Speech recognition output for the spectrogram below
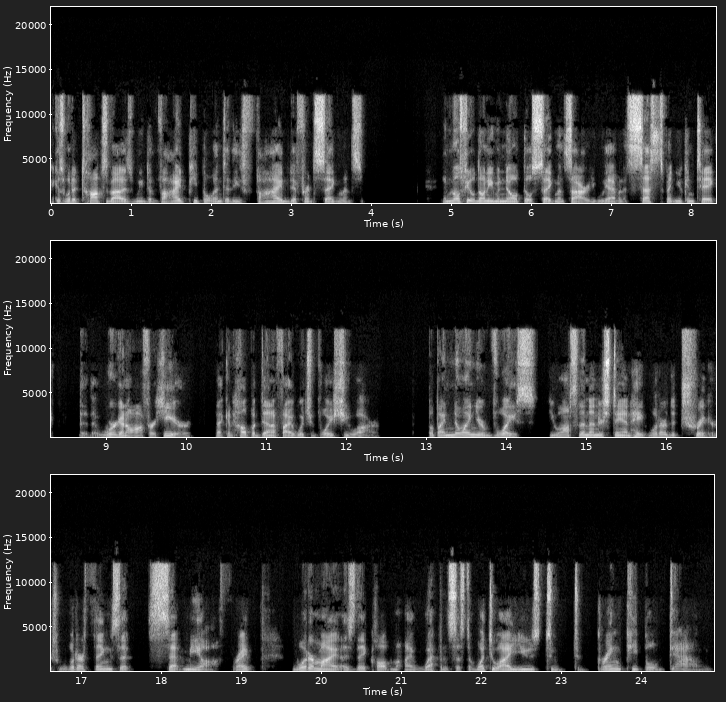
Because what it talks about is we divide people into these five different segments. And most people don't even know what those segments are. We have an assessment you can take that, that we're going to offer here that can help identify which voice you are. But by knowing your voice, you also then understand, hey, what are the triggers? What are things that set me off, right? what are my, as they call it, my weapon system? What do I use to, to bring people down?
